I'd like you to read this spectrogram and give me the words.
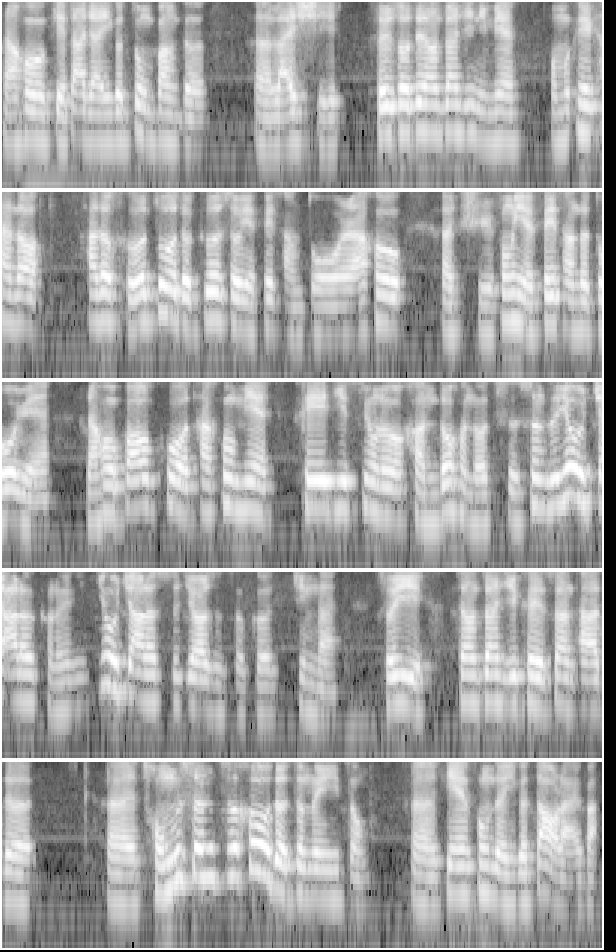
然后给大家一个重磅的呃来袭。所以说这张专辑里面我们可以看到他的合作的歌手也非常多，然后呃曲风也非常的多元。然后包括他后面黑 AD 是用了很多很多次，甚至又加了可能又加了十几二十首歌进来，所以这张专辑可以算他的，呃重生之后的这么一种呃巅峰的一个到来吧。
